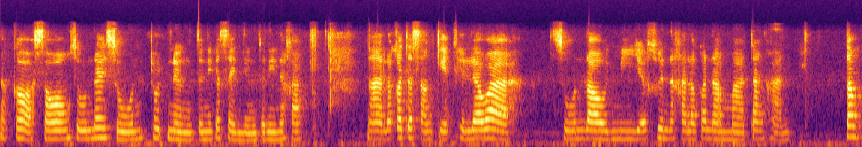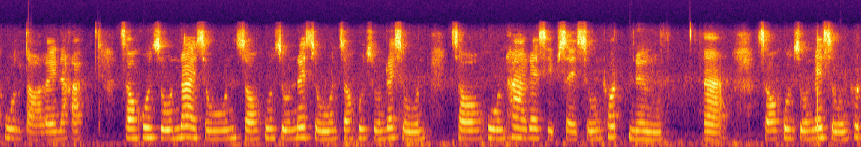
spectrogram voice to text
แล้วก็ 2 0 ได้ 0 ทด 1 ตัวนี้ก็ใส่ 1 ตัวนี้นะคะ นะแล้วก็จะสังเกตเห็นแล้วว่าศูนย์เรามีเยอะขึ้นนะคะ แล้วก็นำมาตั้งหารตั้งคูณต่อเลยนะคะ2คูณ0ได้ 0 2คูณ0ได้ 0 2คูณ0ได้ 0 2คูณ5ได้ 10 ใส่ 0 ทด 1 อ่า2คูณ0ได้ 0 ทด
